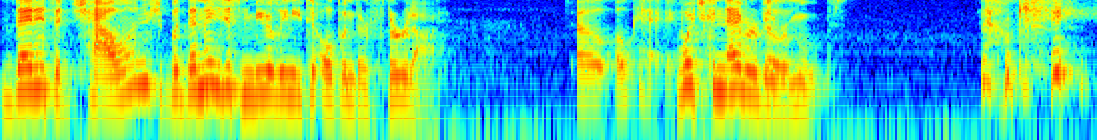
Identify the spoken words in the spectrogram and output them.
then it's a challenge, but then they just merely need to open their third eye, Oh, okay. which can never be removed. Okay.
